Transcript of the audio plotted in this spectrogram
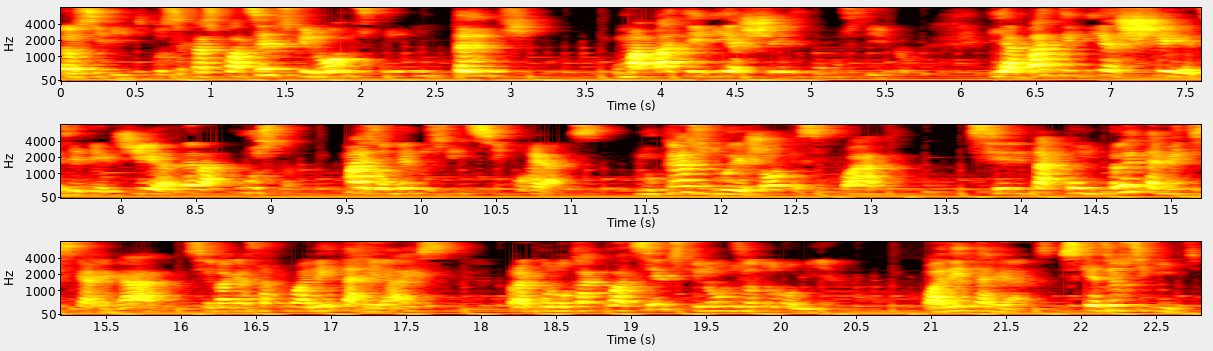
é o seguinte: você faz 400 quilômetros com um tanque, uma bateria cheia de combustível. E a bateria cheia de energia, ela custa mais ou menos 25 reais. No caso do EJS4, se ele está completamente descarregado, você vai gastar 40 reais para colocar 400 quilômetros de autonomia. 40 reais. Isso quer dizer o seguinte:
